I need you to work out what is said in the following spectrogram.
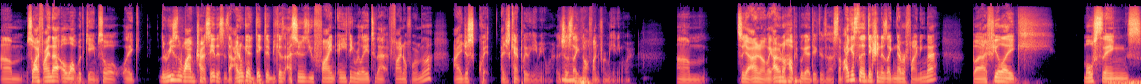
Um, so I find that a lot with games. So like the reason why I'm trying to say this is that I don't get addicted because as soon as you find anything related to that final formula, I just quit. I just can't play the game anymore. It's just Mhm. like not fun for me anymore. Um, so yeah, I don't know. Like I don't know how people get addicted to that stuff. I guess the addiction is like never finding that, but I feel like most things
